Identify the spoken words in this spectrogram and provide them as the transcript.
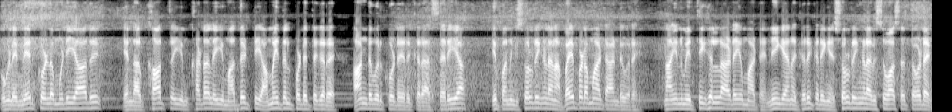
உங்களை மேற்கொள்ள முடியாது. என்னால் காற்றையும் கடலையும் அதட்டி அமைதல் படுத்துகிற ஆண்டவர் கூட இருக்கிறார். சரியா? இப்போ நீங்க சொல்றீங்களா நான் பயப்பட மாட்டேன் ஆண்டவரே. நான் இனிமே திகழ் அடைய மாட்டேன். நீங்க எனக்கு இருக்கிறீங்க. சொல்றீங்களா விசுவாசத்தோட?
